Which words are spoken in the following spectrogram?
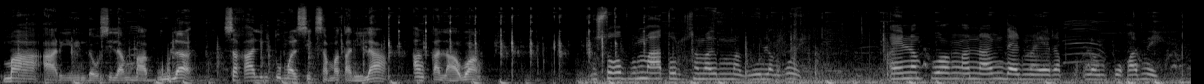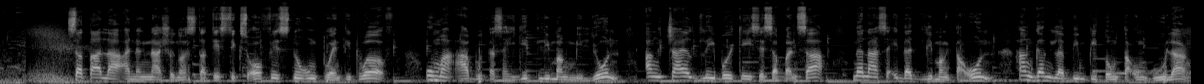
maaari rin daw silang mabulag sakaling tumalsik sa mata nila ang kalawang. Gusto ko po sa mga magulang ko eh. Kaya lang po ang ano namin dahil mahirap lang po kami. Sa talaan ng National Statistics Office noong 2012, umaabot na sa higit 5 milyon ang child labor cases sa bansa na nasa edad 5 taon hanggang 17 taong gulang.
